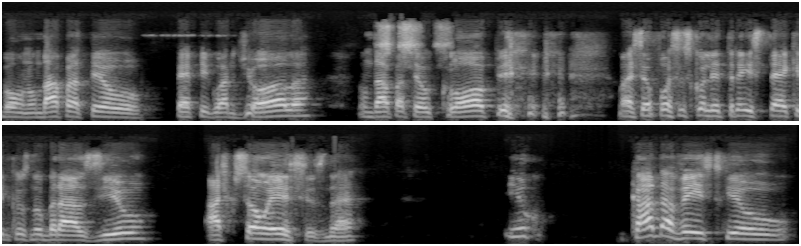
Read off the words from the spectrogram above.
bom, não dá para ter o Pepe Guardiola, não dá para ter o Klopp, mas se eu fosse escolher três técnicos no Brasil, acho que são esses, né? E eu, cada vez que eu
